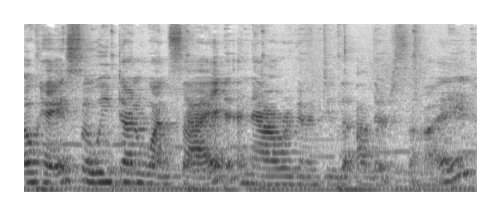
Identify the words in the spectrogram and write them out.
Okay, so we've done one side and now we're gonna do the other side.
